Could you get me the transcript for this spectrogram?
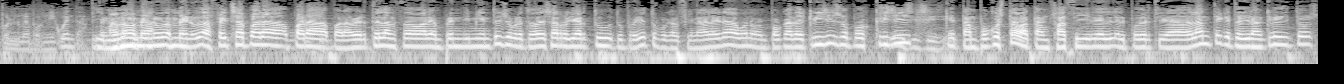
ponerme por mi cuenta. Y Menuda, menuda, menuda fecha para, para, para haberte lanzado al emprendimiento y sobre todo a desarrollar tu, tu proyecto, porque al final era, bueno, en época de crisis o post-crisis, Sí, sí, sí, sí. que tampoco estaba tan fácil el, el poder tirar adelante, que te dieran créditos,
